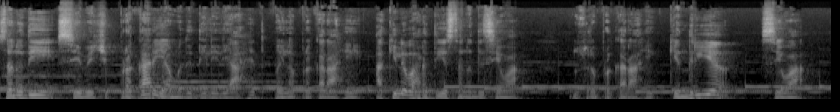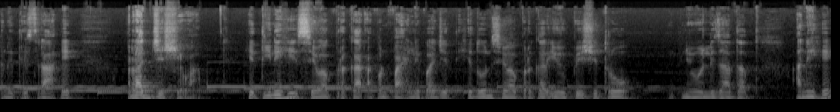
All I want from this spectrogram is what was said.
सनदी सेवेचे प्रकार यामध्ये दिलेले आहेत. पहिला प्रकार आहे अखिल भारतीय सनदी सेवा. दुसरा प्रकार आहे केंद्रीय सेवा आणि तिसरा आहे राज्य सेवा. हे तिन्ही सेवा प्रकार आपण पाहिले पाहिजेत. हे दोन सेवा प्रकार U P S C through निवडले जातात आणि हे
